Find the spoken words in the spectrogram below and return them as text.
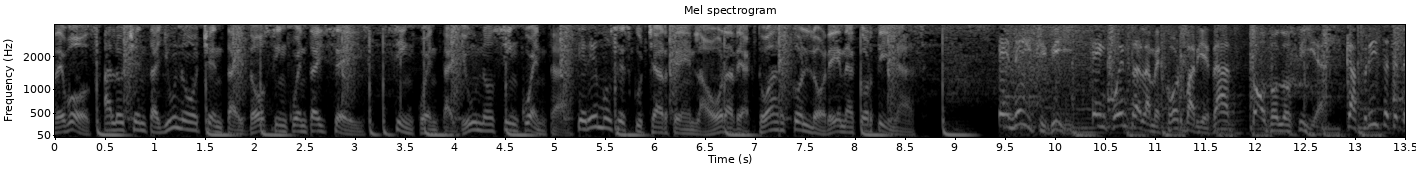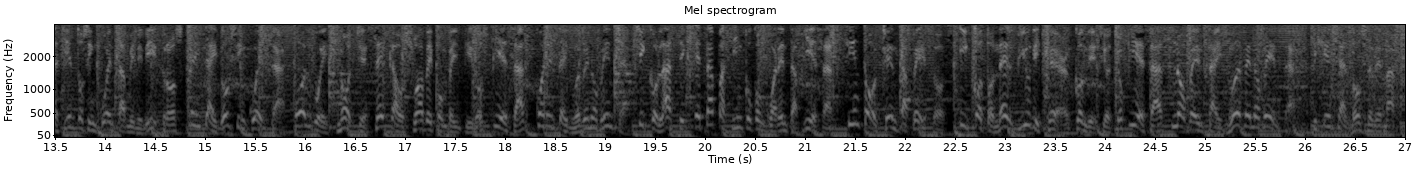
De voz al 81 82 56 51 50. Queremos escucharte en la hora de actuar con Lorena Cortinas. En HB, encuentra la mejor variedad todos los días. Caprice de 750 mililitros, 32.50. Always Noche Seca o Suave con 22 piezas, 49.90. Chicolastic Etapa 5 con 40 piezas, 180 pesos. Y Cotonel Beauty Care con 18 piezas, 99.90. Fíjense al 12 de marzo.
